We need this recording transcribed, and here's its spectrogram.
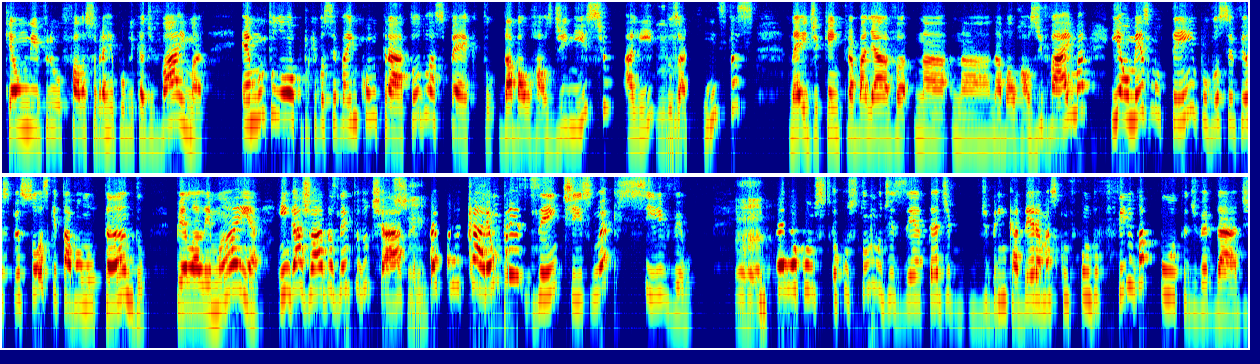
que é um livro que fala sobre a República de Weimar, é muito louco, porque você vai encontrar todo o aspecto da Bauhaus de início, ali, uhum. dos artistas, né, e de quem trabalhava na, na, na Bauhaus de Weimar, e ao mesmo tempo você vê as pessoas que estavam lutando pela Alemanha engajadas dentro do teatro. Sim. Aí eu falei, cara, é um presente isso, não é possível. Uhum. Então eu, eu, costumo dizer, até de, de brincadeira, mas com fundo filho da puta de verdade,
